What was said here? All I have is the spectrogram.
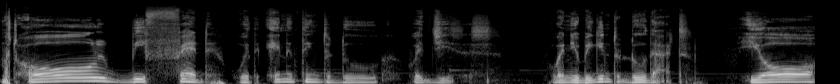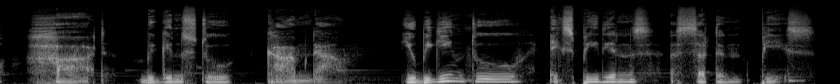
must all be fed with anything to do with Jesus. When you begin to do that, your heart begins to calm down. You begin to experience a certain peace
